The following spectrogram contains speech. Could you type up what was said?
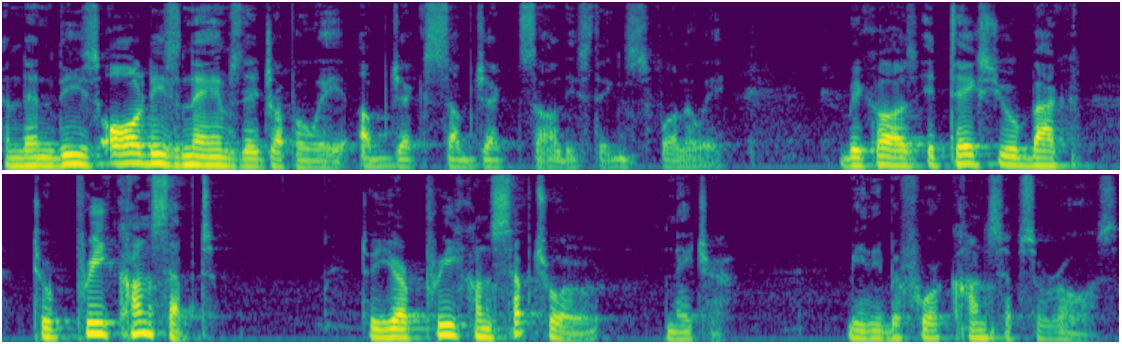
And then these, all these names, they drop away. Objects, subjects, all these things fall away. Because it takes you back to pre-concept, to your pre-conceptual nature, meaning before concepts arose.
